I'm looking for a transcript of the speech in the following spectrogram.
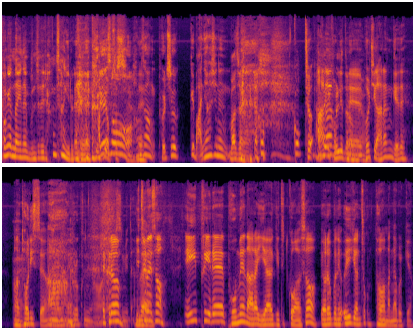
통했나인의 문제들이 항상 이렇게 답이 그래서 없었어요. 항상 벌칙을 꽤 많이 하시는 맞아요. 저한안 한- 걸리더라고요. 네, 벌칙 안 하는 게 네, 어, 네. 덜 있어요. 아 네, 네. 그렇군요. 네, 그럼 알겠습니다. 이쯤에서 에이프릴의 봄의 나라 이야기 듣고 와서 여러분의 의견 조금 더 만나볼게요.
